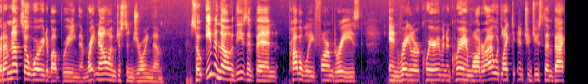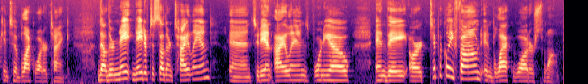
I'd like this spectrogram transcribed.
But I'm not so worried about breeding them. Right now, I'm just enjoying them. So even though these have been probably farmed raised in regular aquarium and aquarium water, I would like to introduce them back into a black water tank. Now they're na native to southern Thailand and Sunda Islands, Borneo, and they are typically found in black water swamp.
